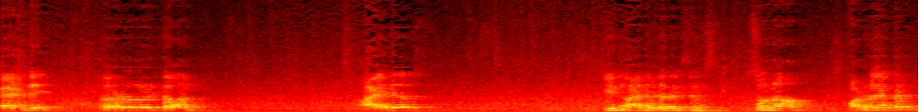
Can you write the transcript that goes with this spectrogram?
and the rudder will turn either in either directions. So now what will happen?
